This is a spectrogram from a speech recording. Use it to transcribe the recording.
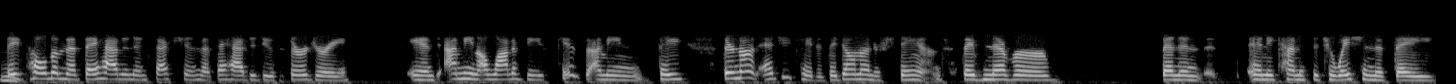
Hmm. They told them that they had an infection, that they had to do surgery. And I mean, a lot of these kids, I mean, they they're not educated. They don't understand. They've never been in any kind of situation that they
